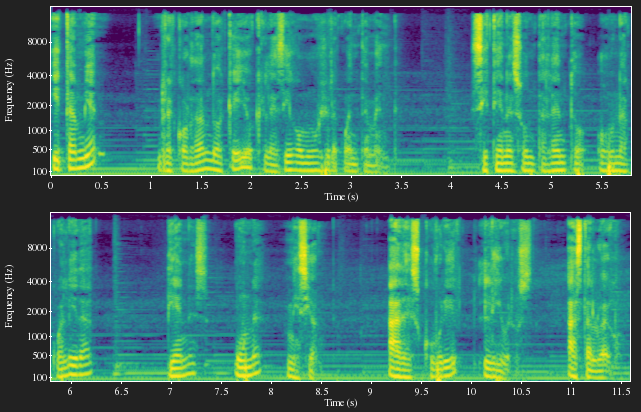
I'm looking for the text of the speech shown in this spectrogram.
y también recordando aquello que les digo muy frecuentemente. Si tienes un talento o una cualidad, tienes una misión. A descubrir libros. Hasta luego.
